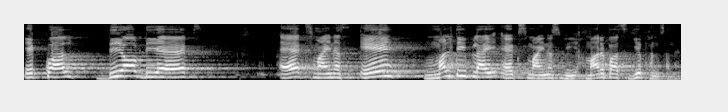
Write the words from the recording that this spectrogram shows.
equal d of d x x minus a multiply x minus b. हमारे पास ये फ़ंक्शन है।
